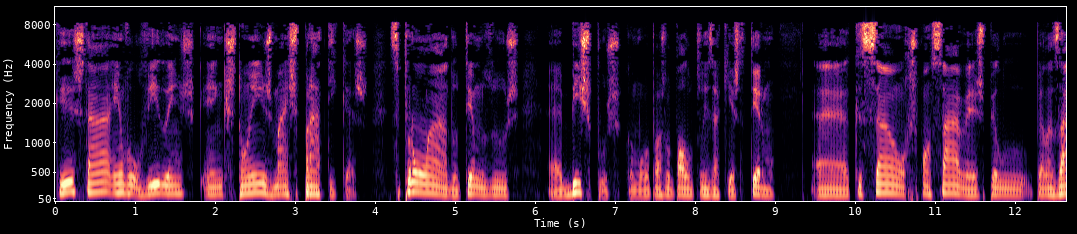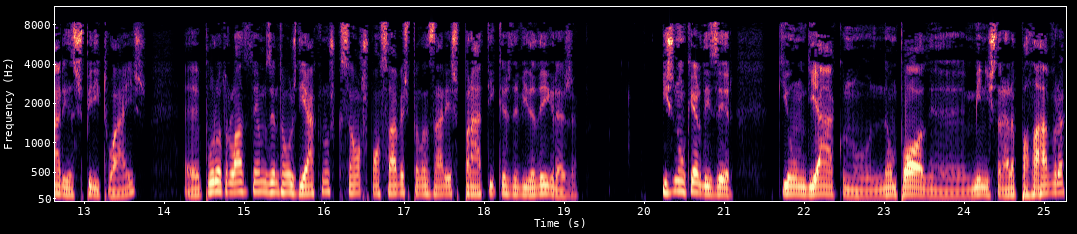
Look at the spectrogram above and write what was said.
que está envolvido em, em questões mais práticas. Se por um lado temos os uh, bispos, como o apóstolo Paulo utiliza aqui este termo, uh, que são responsáveis pelo, pelas áreas espirituais, eh, por outro lado, temos então os diáconos que são responsáveis pelas áreas práticas da vida da Igreja. Isto não quer dizer que um diácono não pode eh, ministrar a palavra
